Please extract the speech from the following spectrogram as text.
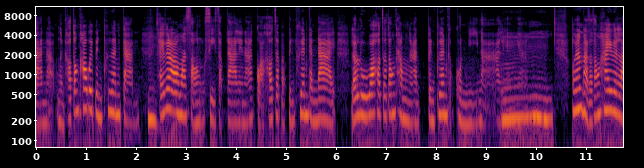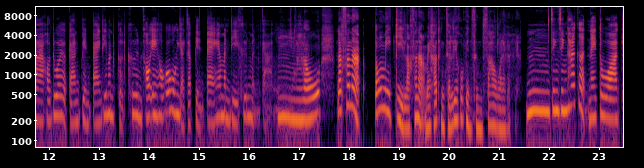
กันอะ่ะ เหมือนเขาต้องเข้าไปเป็นเพื่อนกันอืมใช้เวลาประมาณสองถึงสี่สัปดาห์เลยนะ กว่าเขาจะแบบเป็นเพื่อนกันได้ แล้วรู้ว่าเขาจะต้องทำงานเป็นเพื่อนกับคนนี้นะอะไรอย่างเงี้ยอืมอืมเพราะฉะนั้นอาจจะต้องให้เวลาเขาด้วยกับการเปลี่ยนแปลงที่มันเกิดขึ้น เขาเองเขาก็คงอยากจะเปลี่ยนแปลงให้มันดีขึ้นเหมือนกันอืมแล้วลักษณะต้องมีกี่ลักษณะไหมคะ ถึงจะเรียกว่าเป็นซึมเศร้าอะไรแบบเนี้ย อืมจริง ๆ ถ้าเกิดในตัวเก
